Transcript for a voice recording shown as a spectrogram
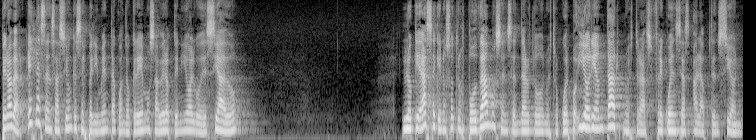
Pero a ver, ¿es la sensación que se experimenta cuando creemos haber obtenido algo deseado lo que hace que nosotros podamos encender todo nuestro cuerpo y orientar nuestras frecuencias a la obtención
